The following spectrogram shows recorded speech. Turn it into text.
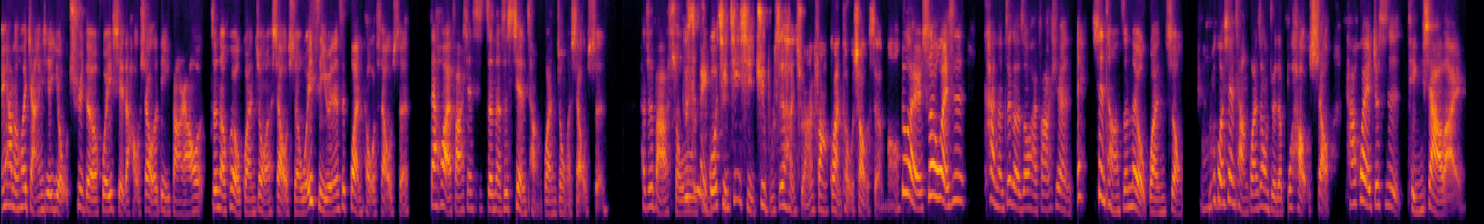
因为他们会讲一些有趣的、诙谐的好笑的地方，然后真的会有观众的笑声。我一直以为那是罐头笑声，但后来发现是真的是现场观众的笑声。他就把它收入。可是美国情境喜剧不是很喜欢放罐头笑声吗？对，所以我也是看了这个之后，还发现，哎，现场真的有观众。如果现场观众觉得不好笑，他会就是停下来，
